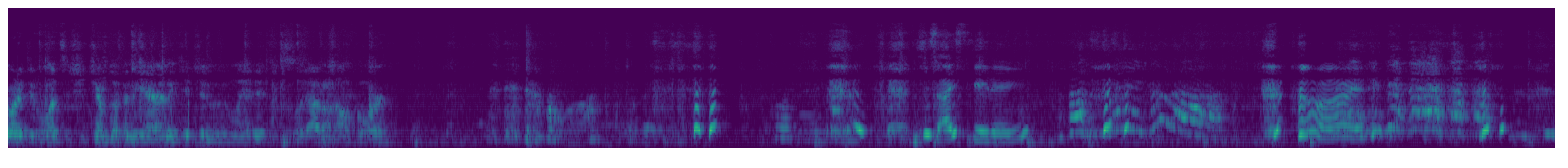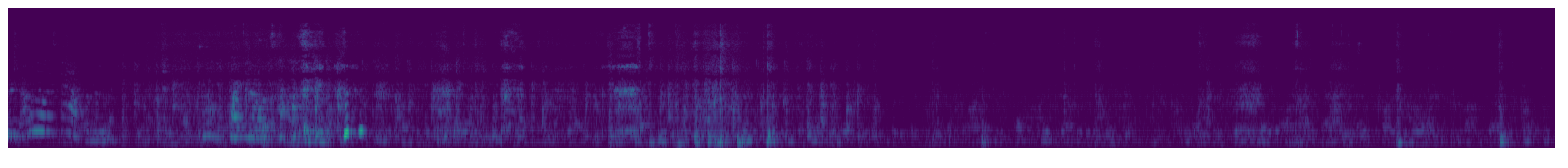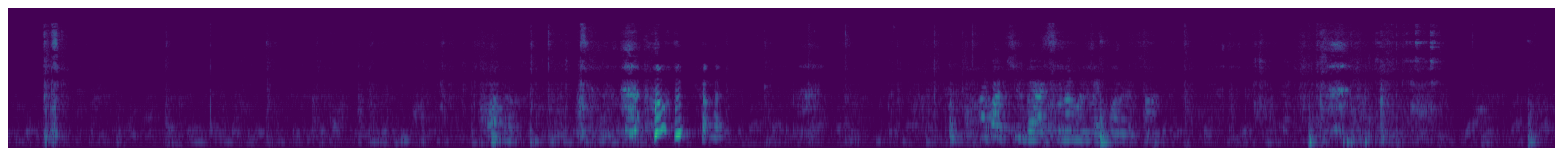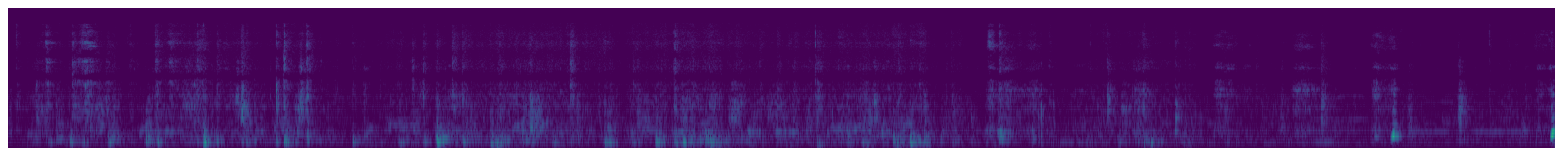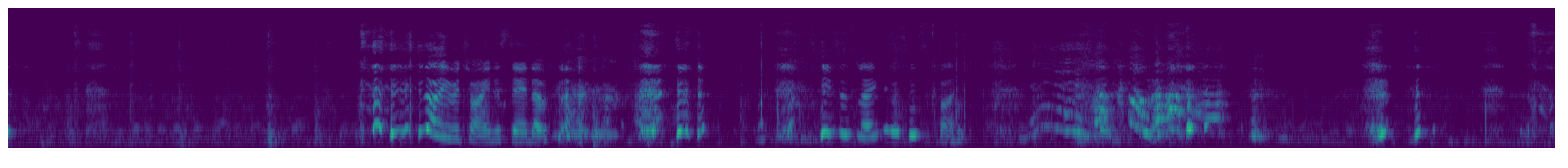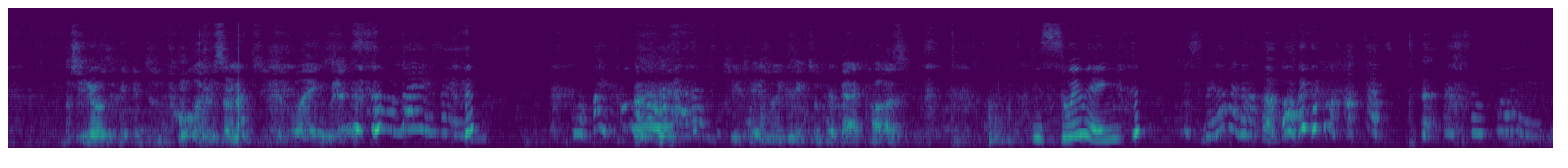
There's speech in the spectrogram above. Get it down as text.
what I did once is she jumped up in the air in the kitchen and then landed and slid out on all four. She's ice skating. Oh my. I know what's happening. Oh god. Bought two bags, but I'm gonna make one at a time. He's not even trying to stand up like, this is fun. Yay! She knows I can just pull her, so now she's just laying there. so lazy! Oh my god! She occasionally kicks with her back paws. He's swimming. You're swimming! Oh my god! That's so funny.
